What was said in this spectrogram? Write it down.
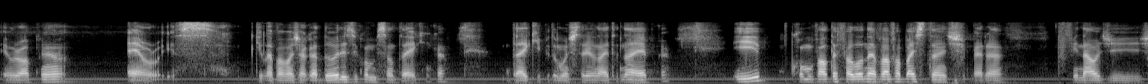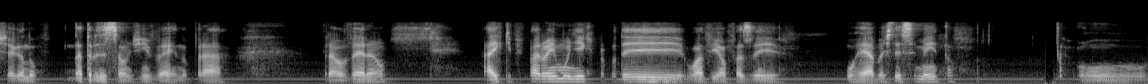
European Airways, que levava jogadores e comissão técnica da equipe do Manchester United na época. E, como o Walter falou, nevava bastante. Era final de. chegando na transição de inverno para o verão. A equipe parou em Munique para poder o avião fazer o reabastecimento. O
